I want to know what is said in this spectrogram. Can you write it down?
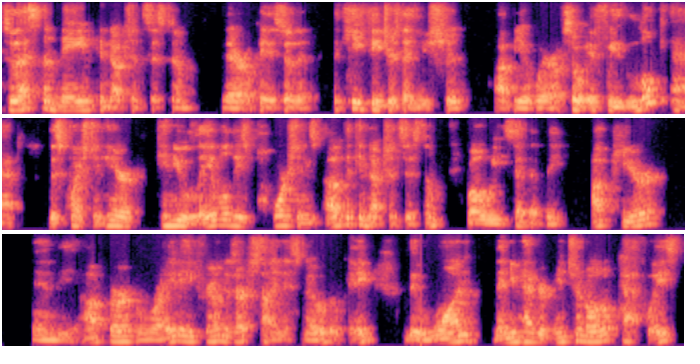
So that's the main conduction system there, okay? So the, the key features that you should uh, be aware of. So if we look at this question here, can you label these portions of the conduction system? Well, we said that the up here in the upper right atrium is our sinus node, okay? The one, then you have your internodal pathways,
